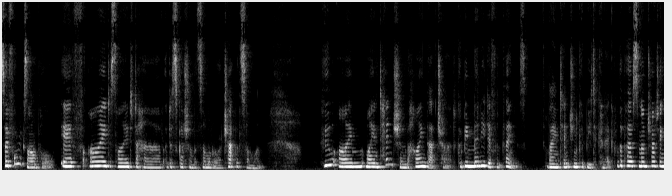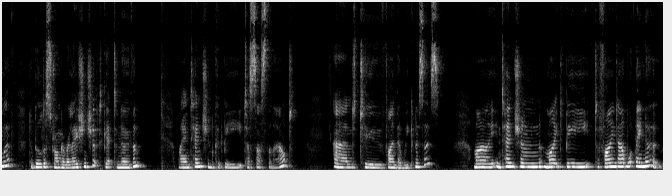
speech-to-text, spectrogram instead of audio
So, for example, if I decide to have a discussion with someone or a chat with someone, who I'm, my intention behind that chat could be many different things. My intention could be to connect with the person I'm chatting with, to build a stronger relationship, to get to know them. My intention could be to suss them out and to find their weaknesses. My intention might be to find out what they know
